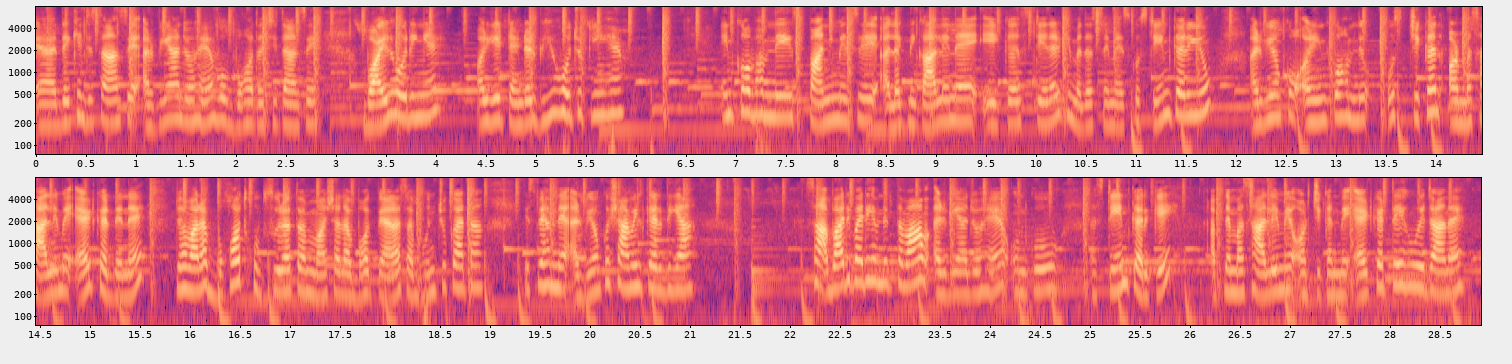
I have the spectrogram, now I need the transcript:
देखें जिस तरह से अरवियाँ जो हैं, वो बहुत अच्छी तरह से बॉयल हो रही हैं। और ये टेंडर भी हो चुकी हैं। इनको अब हमने इस पानी में से अलग निकाल लेना है। एक स्टेनर की मदद से मैं इसको स्टेन कर रही हूँ। अरवियों को और इनको हमने उस चिकन और मसाले में ऐड कर देना है, जो हमारा बहुत खूबसूरत और माशाल्लाह बहुत प्यारा सा भुन चुका था। इसमें हमने अरवियों को शामिल कर दिया। बारी बारी हमने तमाम अरवियाँ जो हैं, उनको स्टेन करके अपने मसाले में और चिकन में ऐड करते हुए जाना है।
